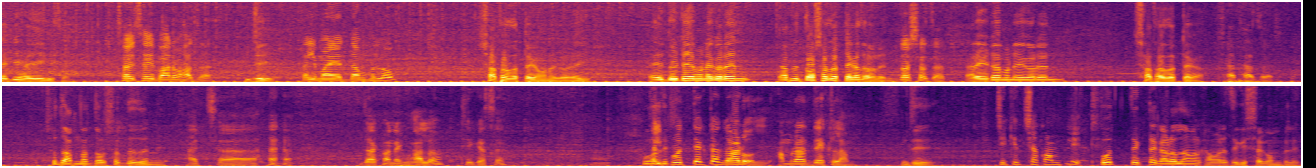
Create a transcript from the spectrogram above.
রেডি হয়ে গেছে। ছয় ছয় বারো হাজার। জি। তাহলে মায়ের দাম হলো? সাত হাজার টাকা মনে করেন এই এই দুইটাই মনে করেন আপনি দশ হাজার টাকা ধরেন। দশ হাজার। আর এটা মনে করেন সাত হাজার টাকা। সাত হাজার। শুধু আপনার দর্শকদের জন্য। আচ্ছা যাক অনেক ভালো ঠিক আছে। প্রত্যেকটা গাড়ল আমরা দেখলাম। জি। চিকিৎসা কমপ্লিট? প্রত্যেকটা গাড়ল আমার খামারে চিকিৎসা কমপ্লিট।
